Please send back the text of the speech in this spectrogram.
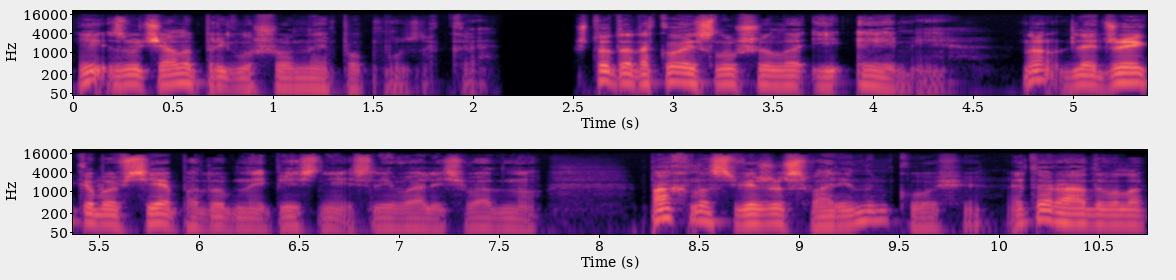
и звучала приглушенная поп-музыка. Что-то такое слушала и Эми, но для Джейкоба все подобные песни сливались в одну. Пахло свежесваренным кофе. Это радовало,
